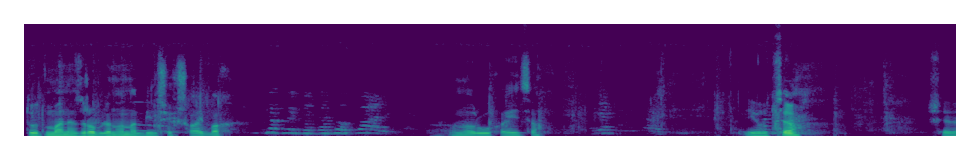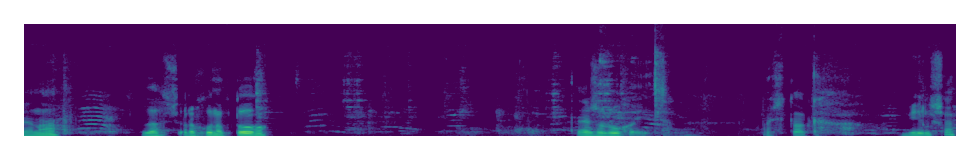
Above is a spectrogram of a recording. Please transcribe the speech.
Тут в мене зроблено на більших шайбах. Воно рухається. І оця ширина за рахунок того теж рухається. Ось так більше.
